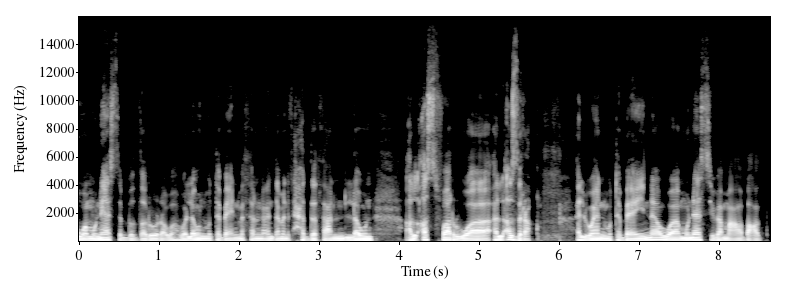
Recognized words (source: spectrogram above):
هو مناسب بالضرورة وهو لون متباين. مثلا عندما نتحدث عن اللون الأصفر والأزرق ألوان متباينة ومناسبة مع بعض.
